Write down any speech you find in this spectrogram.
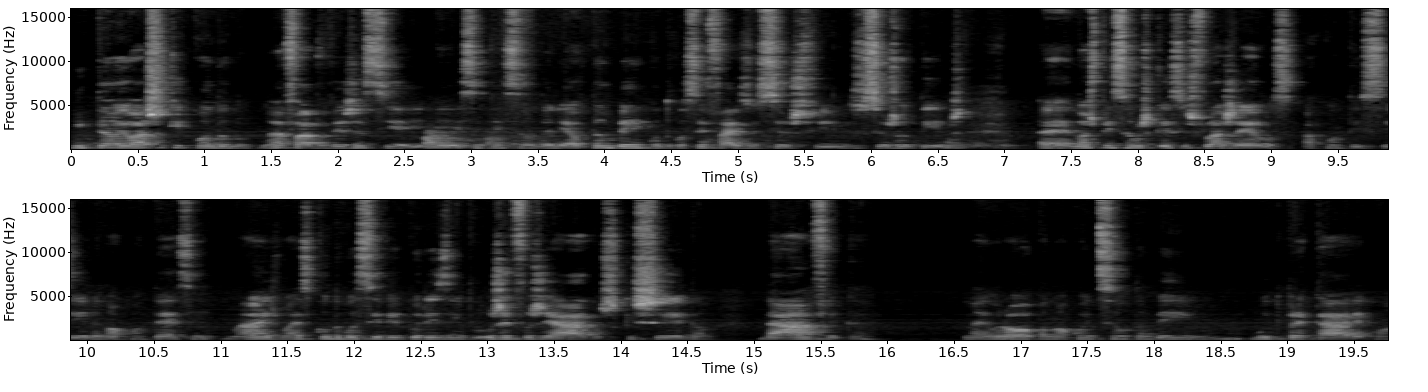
Então, eu acho que quando, né, Fábio, veja se essa intenção, Daniel, também quando você faz os seus filmes, os seus roteiros, é, nós pensamos que esses flagelos aconteceram, não acontecem mais, mas quando você vê, por exemplo, os refugiados que chegam da África na Europa, numa condição também muito precária, com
